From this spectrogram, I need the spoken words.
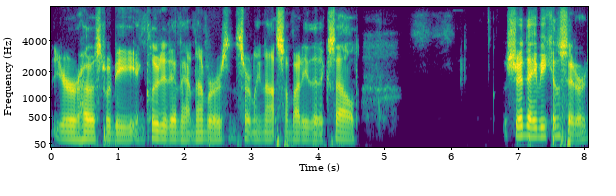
your host would be included in that numbers, and certainly not somebody that excelled. Should they be considered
